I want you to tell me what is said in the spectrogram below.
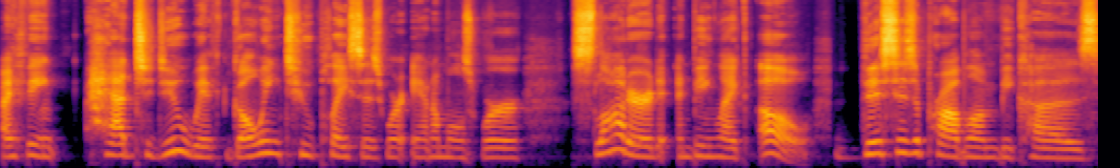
I think, had to do with going to places where animals were slaughtered and being like, oh, this is a problem because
